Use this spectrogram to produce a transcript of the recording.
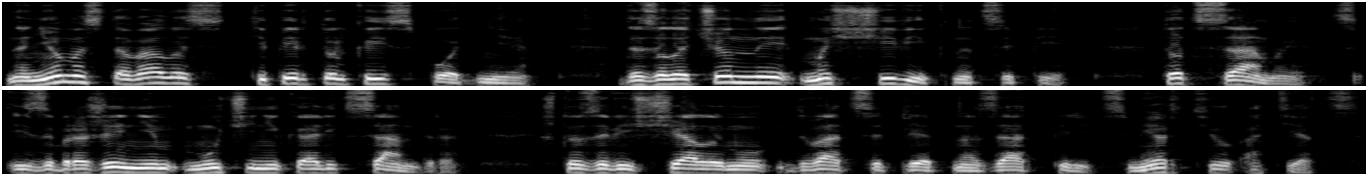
на нем оставалось теперь только исподнее, да золоченный мощевик на цепи, тот самый, с изображением мученика Александра, что завещал ему двадцать лет назад перед смертью отец.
